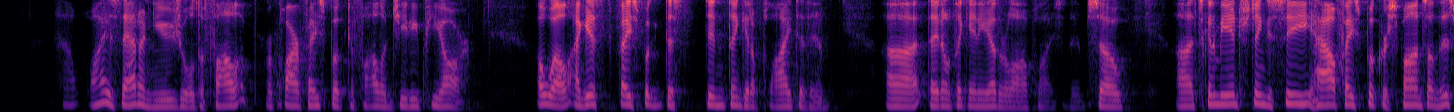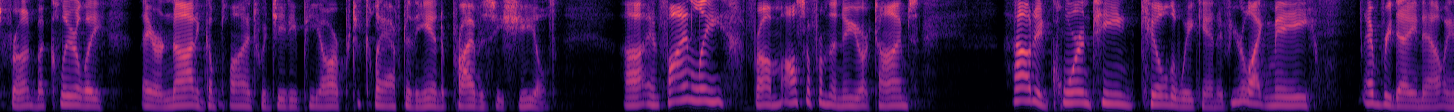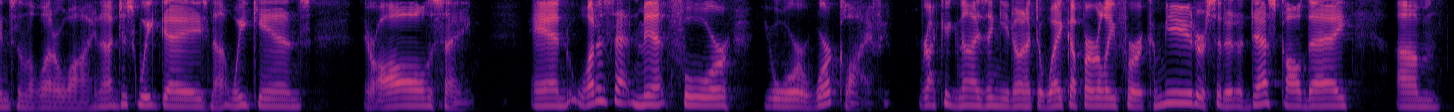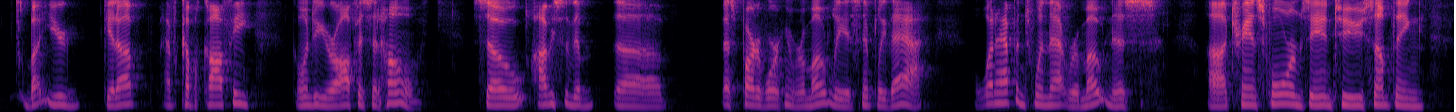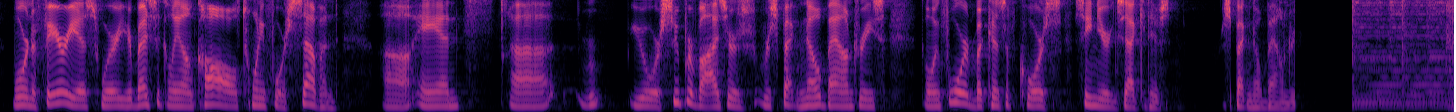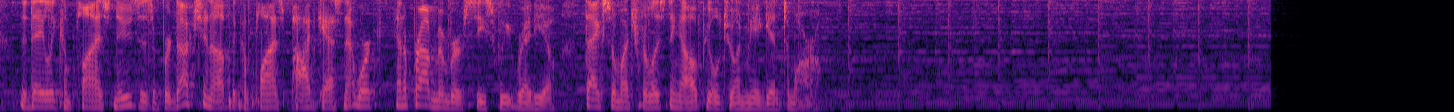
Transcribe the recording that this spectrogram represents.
why is that unusual to follow require Facebook to follow GDPR? Oh well, I guess Facebook just didn't think it applied to them. Uh, they don't think any other law applies to them. So uh, it's going to be interesting to see how Facebook responds on this front. But clearly, they are not in compliance with GDPR, particularly after the end of Privacy Shield. Uh, and finally, from also from the New York Times, how did quarantine kill the weekend? If you're like me, every day now ends in the letter Y, not just weekdays, not weekends. They're all the same. And what has that meant for your work life? Recognizing you don't have to wake up early for a commute or sit at a desk all day, um, but you get up, have a cup of coffee, go into your office at home. So, obviously, the uh, best part of working remotely is simply that. What happens when that remoteness uh, transforms into something more nefarious where you're basically on call 24 uh, 7 and uh, r- your supervisors respect no boundaries going forward because, of course, senior executives respect no boundaries. The Daily Compliance News is a production of the Compliance Podcast Network and a proud member of C Suite Radio. Thanks so much for listening. I hope you'll join me again tomorrow.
